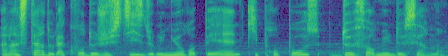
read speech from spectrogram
à l'instar de la Cour de justice de l'Union européenne qui propose deux formules de serment.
